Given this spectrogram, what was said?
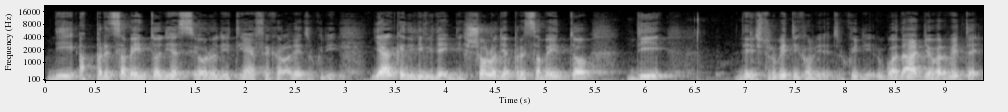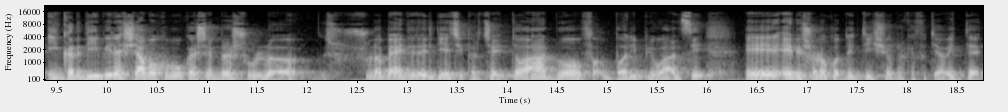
di apprezzamento di azioni o di ETF che ho là dentro, quindi neanche di dividendi, solo di apprezzamento di, degli strumenti ho lì dentro. Quindi il guadagno è veramente incredibile, siamo comunque sempre sul, sulla media del 10% annuo, un po' di più anzi, e, e ne sono contentissimo perché effettivamente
